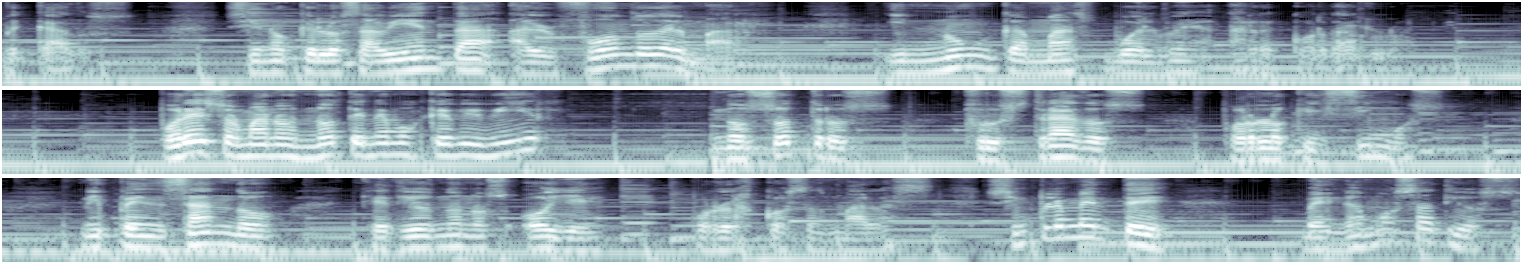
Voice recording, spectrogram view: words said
pecados, sino que los avienta al fondo del mar y nunca más vuelve a recordarlo. Por eso, hermanos, no tenemos que vivir nosotros frustrados por lo que hicimos, ni pensando que Dios no nos oye por las cosas malas. Simplemente vengamos a Dios.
